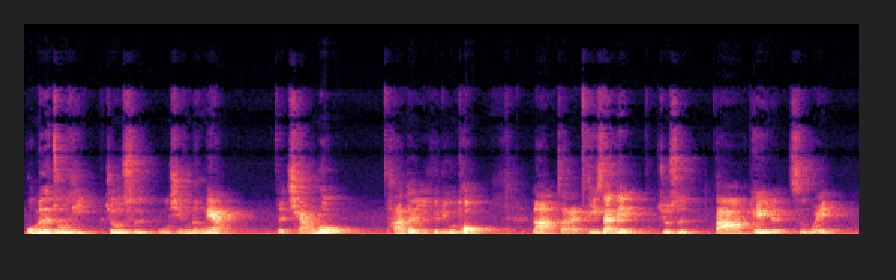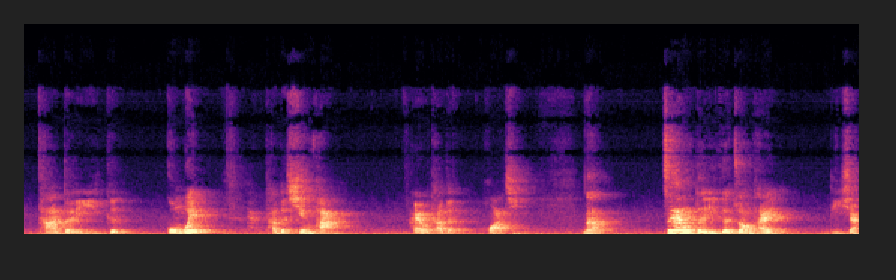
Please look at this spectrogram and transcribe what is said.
我们的主体就是五行能量的强弱，它的一个流通。那再来第三点就是搭配的紫微，它的一个宫位，它的星盘，还有它的化忌。那这样的一个状态底下，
